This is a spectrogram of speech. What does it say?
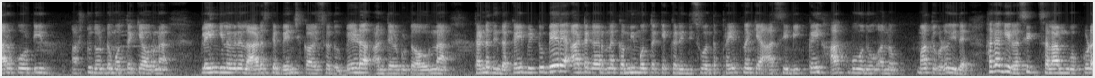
ಆರು ಕೋಟಿ ಅಷ್ಟು ದೊಡ್ಡ ಮೊತ್ತಕ್ಕೆ ಅವ್ರನ್ನ ಪ್ಲೇಯಿಂಗ್ ಇಲೆವೆನಲ್ಲಿ ಆಡಿಸ್ತೇ ಬೆಂಚ್ ಕಾಯಿಸೋದು ಬೇಡ ಅಂತ ಹೇಳ್ಬಿಟ್ಟು ಅವ್ರನ್ನ ತಂಡದಿಂದ ಕೈ ಬಿಟ್ಟು ಬೇರೆ ಆಟಗಾರನ ಕಮ್ಮಿ ಮೊತ್ತಕ್ಕೆ ಖರೀದಿಸುವಂತ ಪ್ರಯತ್ನಕ್ಕೆ ಆರ್ ಸಿ ಬಿ ಕೈ ಹಾಕಬಹುದು ಅನ್ನೋ ಮಾತುಗಳು ಇದೆ. ಹಾಗಾಗಿ ರಸೀದ್ ಸಲಾಮ್ಗೂ ಕೂಡ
